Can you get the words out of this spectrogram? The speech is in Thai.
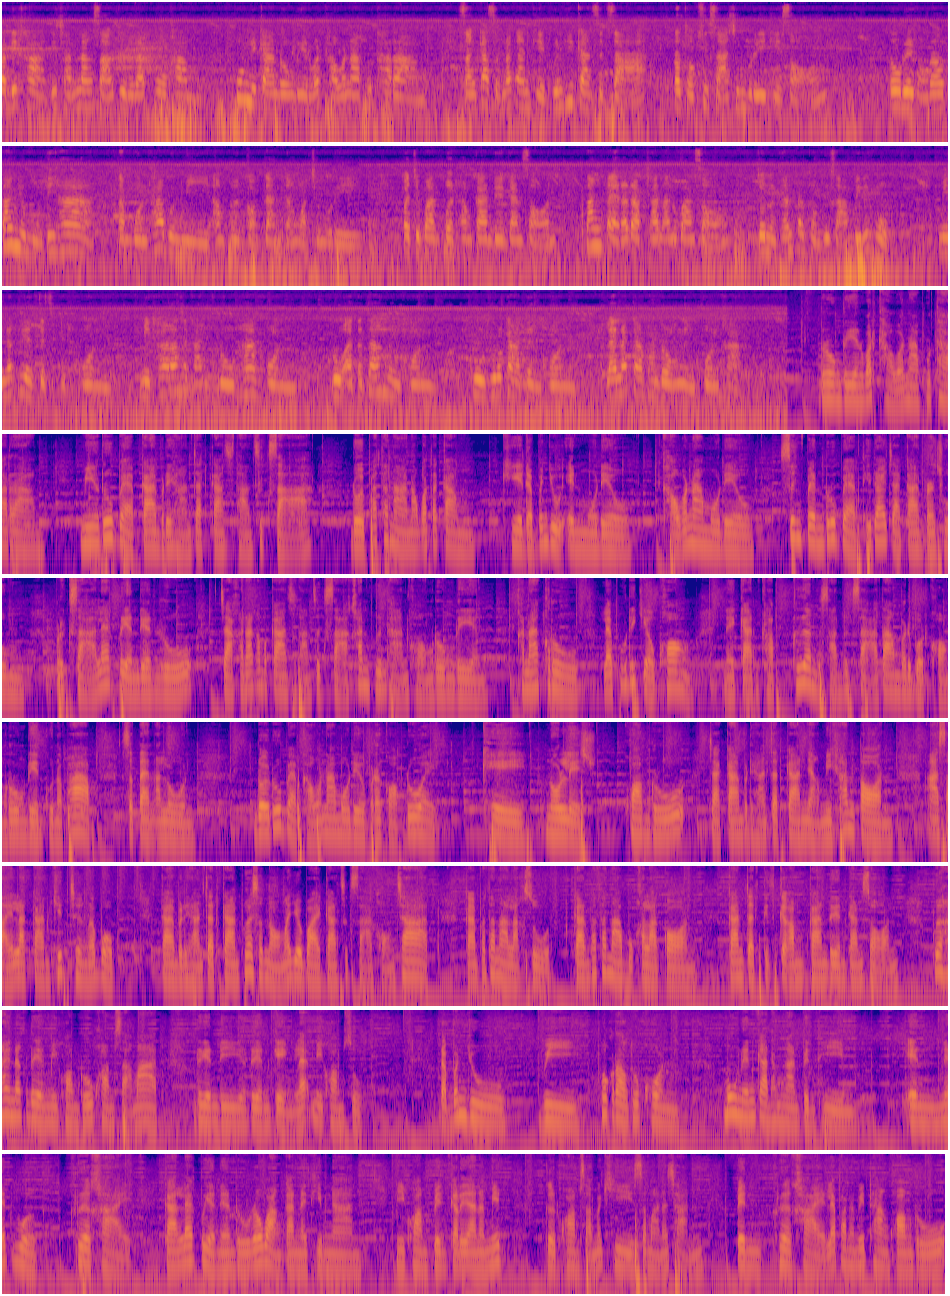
วัสดีค่ะ ดิฉันนางสาวจุลรัตน์โพคำผู้อำนวยการโรงเรียนวัดเขาวนาพุทธาราม สังกัดสำนักงานเขตพื้นที่การศึกษาประถมศึกษาชุมบุรีเขตสองโรงเรียนของเราตั้งอยู่หมู่ที่ 5 ตำบลท่าบุญมี อำเภอเกาะจันทร์ จังหวัดชลบุรี ปัจจุบันเปิดทำการเรียนการสอน ตั้งแต่ระดับชั้นอนุบาล 2 จนถึงชั้นประถมศึกษาปีที่ 6 มีนักเรียน 71 คน มีข้าราชการครู 5 คน ครูอัตจ้าง 1 คน ครูธุรการ 1 คน และนักการพันโรง 1 คนค่ะ โรงเรียนวัดเขาวนาพุทธาราม มีรูปแบบการบริหารจัดการสถานศึกษา โดยพัฒนานวัตกรรม KWN Model เขาวนาโมเดล ซึ่งเป็นรูปแบบที่ได้จากการประชุม ปรึกษาแลกเปลี่ยนเรียนรู้ จากคณะกรรมการสถานศึกษาขั้นพื้นฐานของโรงเรียน คณะครู และผู้ที่เกี่ยวข้อง ในการขับเคลื่อนสถานศึกษาตามบริบทของโรงเรียนคุณภาพ stand alone โดยรูปแบบเขาวนาโมเดลประกอบด้วย K knowledge ความรู้จากการบริหารจัดการอย่างมีขั้นตอน อาศัยหลักการคิดเชิงระบบ การบริหารจัดการเพื่อสนองนโยบายการศึกษาของชาติ การพัฒนาหลักสูตร การพัฒนาบุคลากร การจัดกิจกรรมการเรียนการสอน เพื่อให้นักเรียนมีความรู้ความสามารถ เรียนดีเรียนเก่งและมีความสุข W V พวกเราทุกคน มุ่งเน้นการทำงานเป็นทีม N Network เครือข่าย การแลกเปลี่ยนเรียนรู้ระหว่างกันในทีมงาน มีความเป็นกัลยาณมิตร เกิดความสามัคคีสมานฉันท์ เป็นเครือข่ายและพันธมิตรทางความรู้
